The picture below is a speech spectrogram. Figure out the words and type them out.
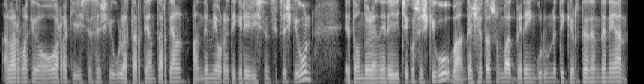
alarmak edo oharrak iriste zaizkigula tartean tartean, pandemia horretik ere iristen zitzaizkigun, eta ondoren ere iritsiko zaizkigu, ba, gaixotasun bat bere ingurunetik irteten denean,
